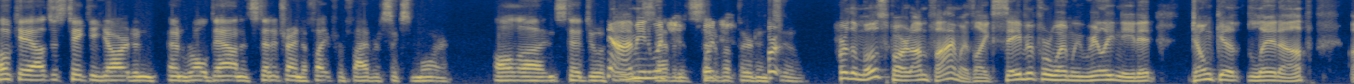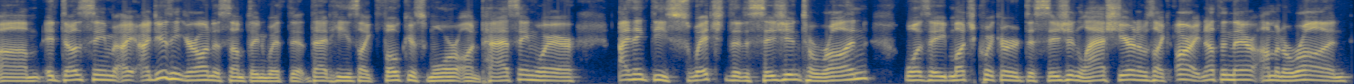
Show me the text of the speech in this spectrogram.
Okay, I'll just take a yard and and roll down instead of trying to fight for five or six more. I'll uh, instead do a yeah, I mean, which, instead which, of a third and two for the most part, I'm fine with. Like, save it for when we really need it. Don't get lit up. Um, it does seem I, I do think you're onto something with it that he's like focused more on passing, where I think the switch, the decision to run was a much quicker decision last year. And it was like, all right, nothing there. I'm gonna run.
